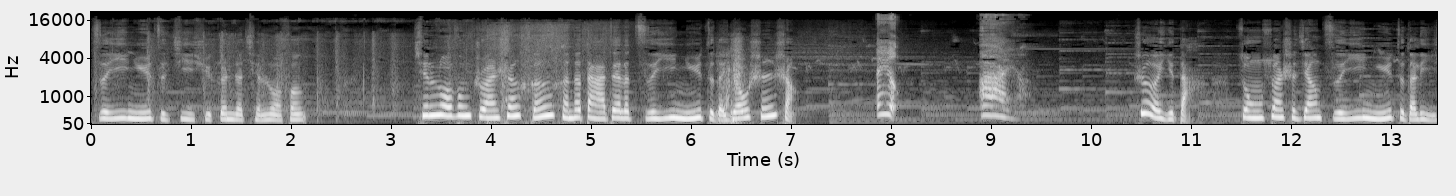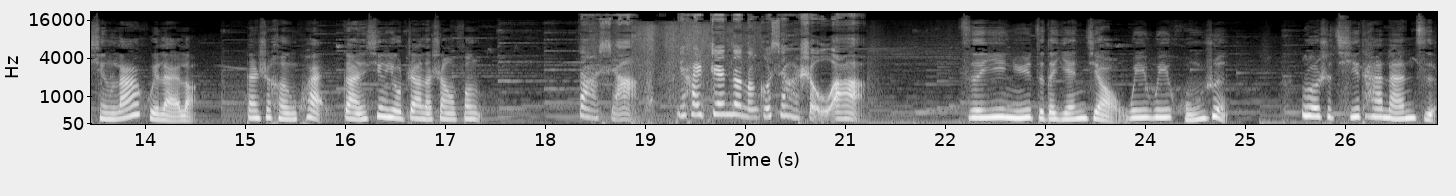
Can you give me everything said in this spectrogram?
紫衣女子继续跟着秦洛风，秦洛风转身狠狠地打在了紫衣女子的腰身上。哎呦，哎呀！这一打总算是将紫衣女子的理性拉回来了，但是很快感性又占了上风。大侠。你还真的能够下手啊！紫衣女子的眼角微微红润，若是其他男子，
